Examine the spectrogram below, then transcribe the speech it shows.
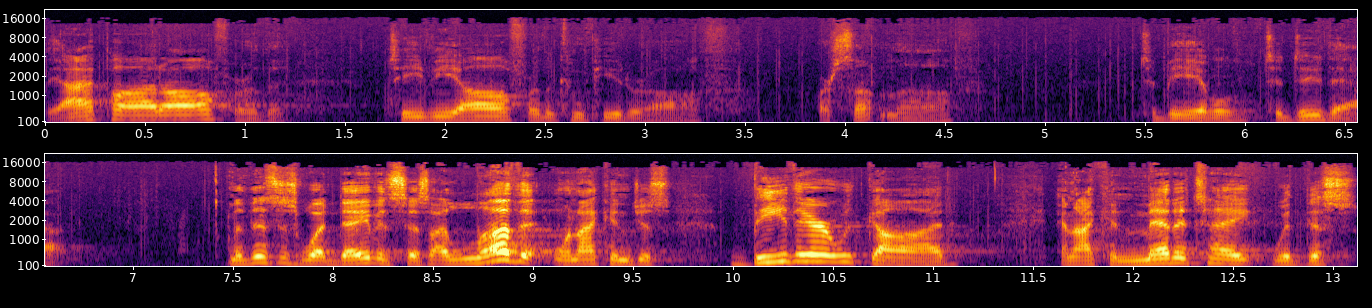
the iPod off or the TV off or the computer off or something off to be able to do that. But this is what David says. I love it when I can just be there with God and I can meditate with this,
